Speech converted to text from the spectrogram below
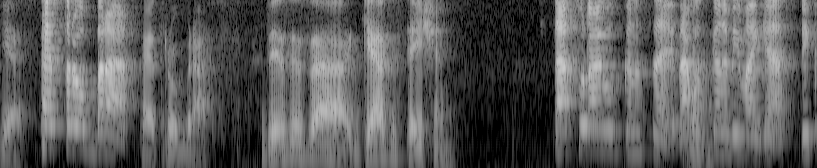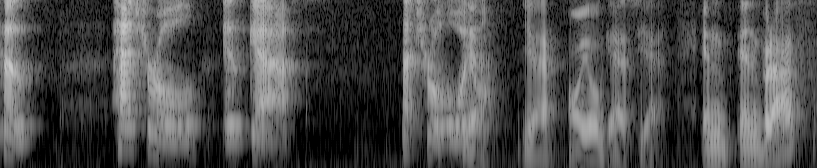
Yes, Petrobras. Petrobras. This is a gas station. That's what I was gonna say. That Uh-huh. was gonna be my guess because petrol is gas. Petrol oil. Yeah, yeah, oil, gas, yeah. And and Bras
